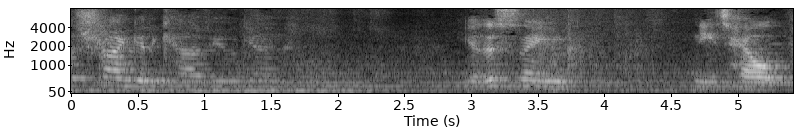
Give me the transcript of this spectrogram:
Let's try and get a cab view again. Yeah, this thing needs help.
